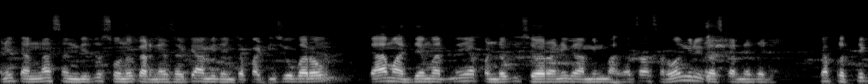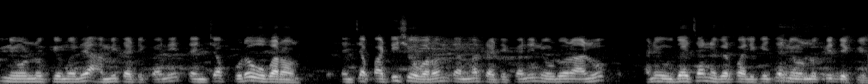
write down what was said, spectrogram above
आणि त्यांना संधीचं सोनं करण्यासाठी आम्ही त्यांच्या पाठीशी उभा राहू. त्या माध्यमातून या पंढरपूर शहर आणि ग्रामीण भागाचा सर्वांगीण विकास करण्यासाठी त्या प्रत्येक निवडणुकीमध्ये आम्ही त्या ठिकाणी त्यांच्या पुढं उभं राहून त्यांच्या पाठीशी उभं राहून त्यांना त्या ठिकाणी निवडून आणू आणि उद्याच्या नगरपालिकेच्या निवडणुकीत देखील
